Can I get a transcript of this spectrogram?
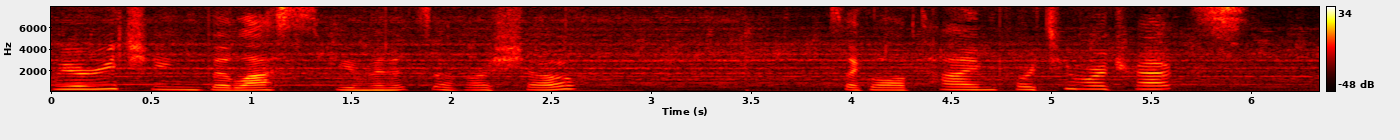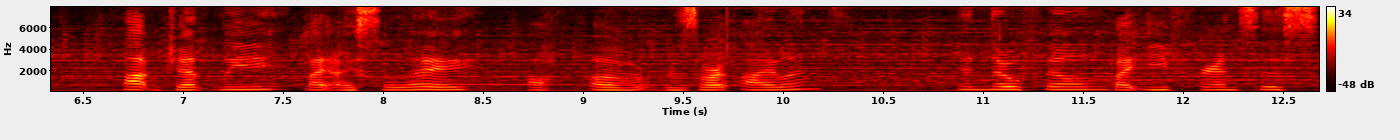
We are reaching the last few minutes of our show. Looks like we'll have time for two more tracks. Clap Gently by Isolé off of Resort Island, and No Film by Eve Francis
